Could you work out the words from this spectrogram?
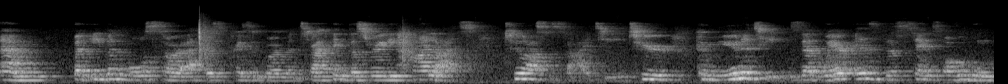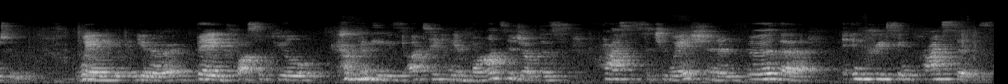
Um, but even more so at this present moment. So I think this really highlights to our society, to communities, that where is this sense of Ubuntu when, you know, big fossil fuel companies are taking advantage of this crisis situation and further increasing prices?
